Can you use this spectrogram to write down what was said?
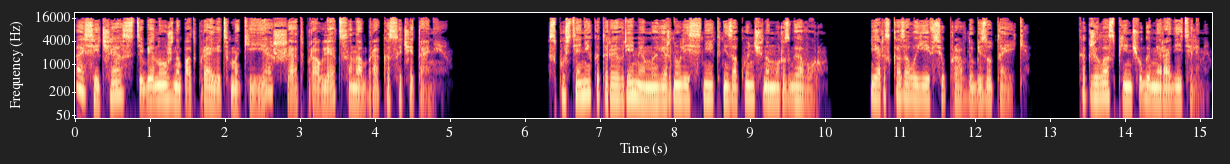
А сейчас тебе нужно подправить макияж и отправляться на бракосочетание. Спустя некоторое время мы вернулись с ней к незаконченному разговору. Я рассказала ей всю правду без утайки. Как жила с пьянчугами-родителями,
